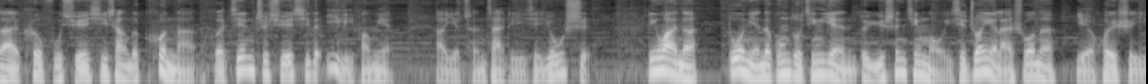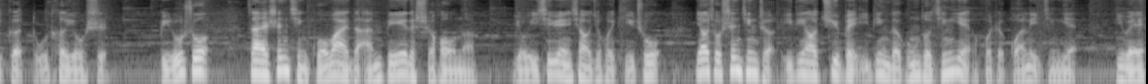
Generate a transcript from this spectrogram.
在克服学习上的困难和坚持学习的毅力方面，啊，也存在着一些优势。另外呢。多年的工作经验对于申请某一些专业来说呢，也会是一个独特优势。比如说，在申请国外的 MBA 的时候呢，有一些院校就会提出要求申请者一定要具备一定的工作经验或者管理经验，因为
